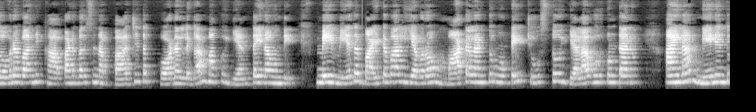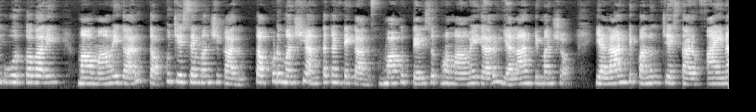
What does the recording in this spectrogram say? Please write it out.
గౌరవాన్ని కాపాడవలసిన బాధ్యత కోడళ్ళగా మాకు ఎంతైనా ఉంది. మీ మీద బయట వాళ్ళు ఎవరో మాటలంటూ ఉంటే చూస్తూ ఎలా ఊరుకుంటాను? అయినా నేనెందుకు ఊరుకోవాలి? మా మామయ్య గారు తప్పు చేసే మనిషి కాదు. తప్పుడు మనిషి అంతకంటే కాదు. మాకు తెలుసు మా మామయ్య గారు ఎలాంటి మనిషో ఎలాంటి పనులు చేస్తారో. ఆయన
